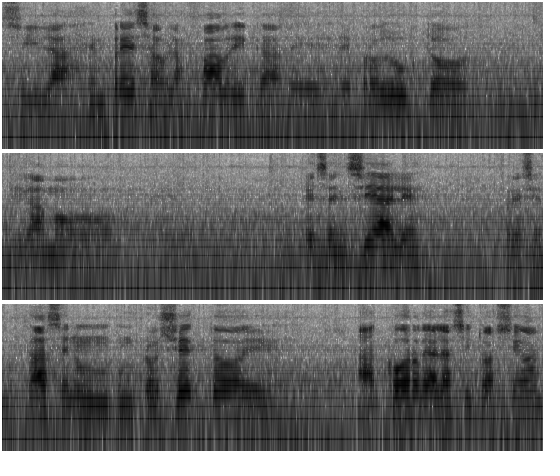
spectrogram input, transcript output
si las empresas o las fábricas de, productos, digamos, eh, esenciales, presentasen un, un proyecto eh, acorde a la situación,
